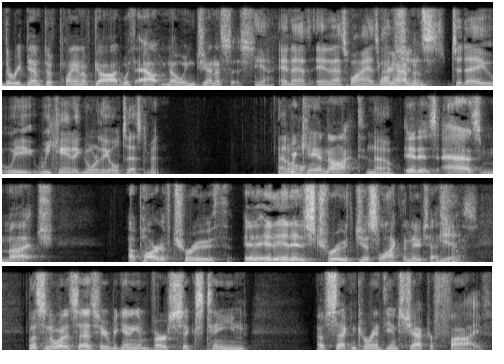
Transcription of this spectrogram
the redemptive plan of God without knowing Genesis. Yeah, and that's and that's why as Won't Christians today we we can't ignore the Old Testament at all. we all. cannot. No. It is as much a part of truth. It, it, it is truth just like the New Testament. Yes. Listen to what it says here beginning in verse 16 of 2 Corinthians chapter 5.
